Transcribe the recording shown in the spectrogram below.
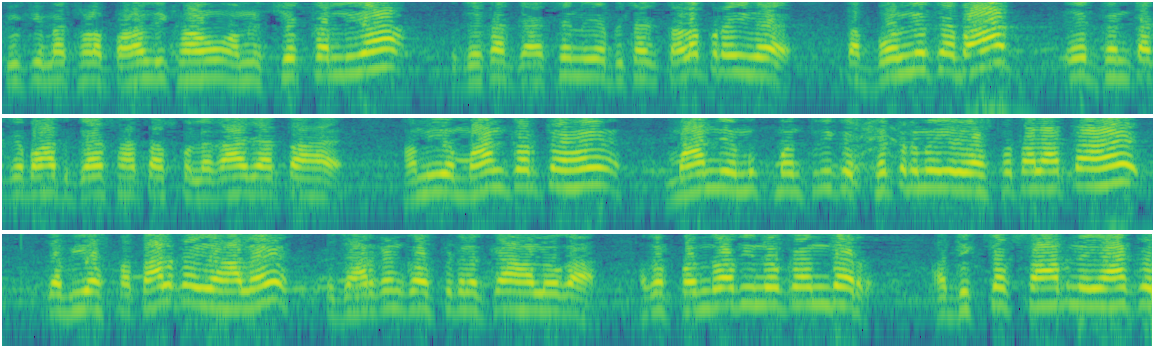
क्योंकि मैं थोड़ा पढ़ा लिखा हूँ, हमने चेक कर लिया तो देखा गैसे नहीं है, बेचारी तड़प रही है। तब बोलने के बाद, एक घंटा के बाद गैस आता उसको लगाया जाता है। हम ये मांग करते हैं, माननीय मुख्यमंत्री के क्षेत्र में ये अस्पताल आता है, जब ये अस्पताल का ये हाल है तो झारखंड का हॉस्पिटल क्या हाल होगा? अगर पंद्रह दिनों के अंदर अधीक्षक साहब ने यहाँ के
